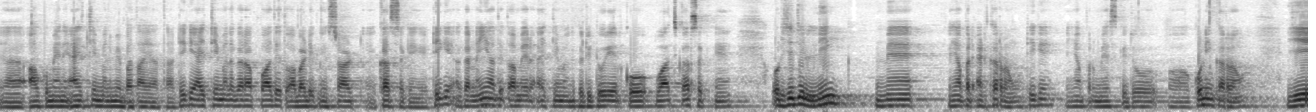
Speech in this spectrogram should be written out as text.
आपको मैंने एच में बताया था ठीक है? एच अगर आपको आते तो आप ऑडियो को स्टार्ट कर सकेंगे ठीक है? अगर नहीं आते तो आप मेरा एच का ट्यूटोरियल को वॉच कर सकते हैं। और ये जो लिंक मैं यहाँ पर ऐड कर रहा हूँ ठीक है? यहाँ पर मैं इसके जो कोडिंग कर रहा हूँ ये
